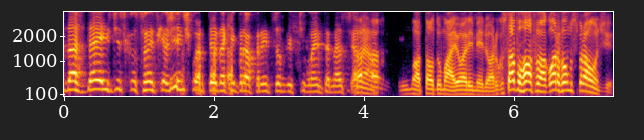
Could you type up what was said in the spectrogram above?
das dez discussões que a gente for ter daqui para frente sobre futebol internacional. o tal do maior e melhor. Gustavo Hoffman, agora vamos para onde?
